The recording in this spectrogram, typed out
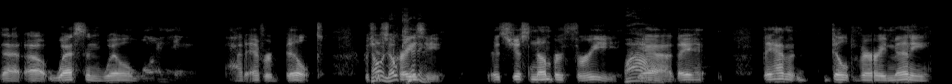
that uh, Wes and Will Weinman had ever built, which is no kidding. crazy. It's just number three. Wow. Yeah, they they haven't built very many,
